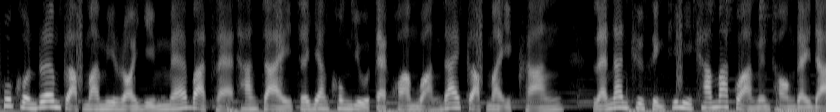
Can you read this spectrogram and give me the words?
ผู้คนเริ่มกลับมามีรอยยิ้มแม้บาดแผลทางใจจะยังคงอยู่แต่ความหวังได้กลับมาอีกครั้ง และนั่นคือสิ่งที่มีค่ามากกว่าเงินทองใด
